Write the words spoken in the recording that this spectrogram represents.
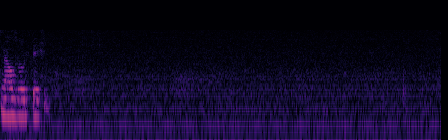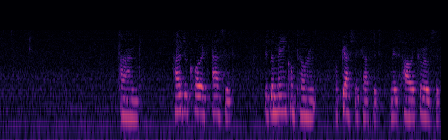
smells really fishy. And hydrochloric acid is the main component of gastric acid and is highly corrosive.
